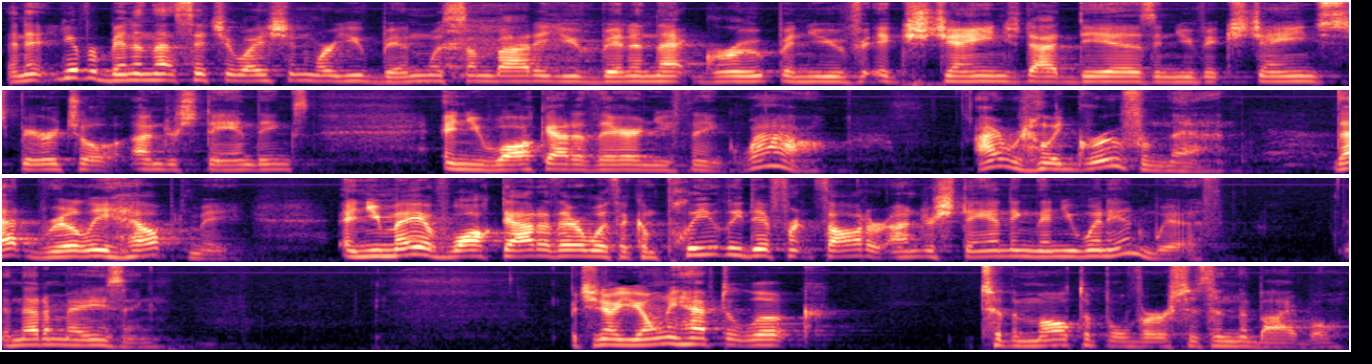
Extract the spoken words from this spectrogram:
And it, you ever been in that situation where you've been with somebody, you've been in that group, and you've exchanged ideas and you've exchanged spiritual understandings? and you walk out of there and you think, wow, I really grew from that. That really helped me. And you may have walked out of there with a completely different thought or understanding than you went in with. Isn't that amazing? But you know, you only have to look to the multiple verses in the Bible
